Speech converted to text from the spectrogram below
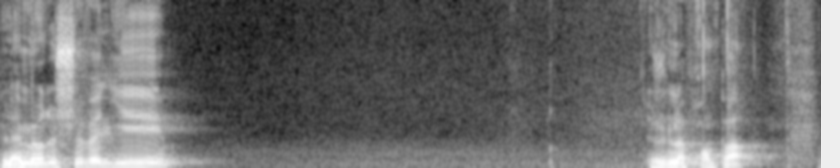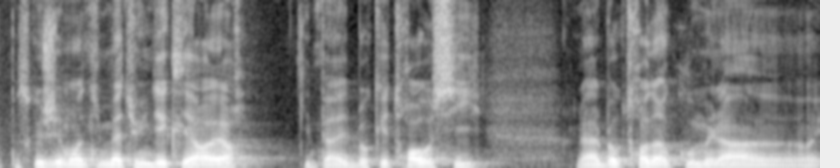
La mur de chevalier, je ne la prends pas parce que j'ai ma tenue d'éclaireur qui me permet de bloquer 3 aussi. Là, elle bloque 3 d'un coup, mais là, euh,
